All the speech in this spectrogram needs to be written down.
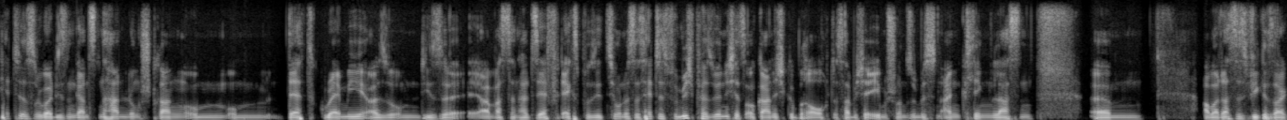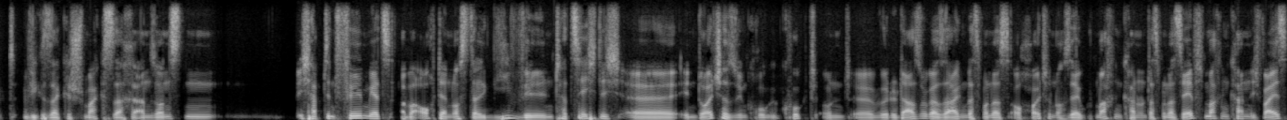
hätte es sogar diesen ganzen Handlungsstrang um, um Death Grammy, also um diese, ja, was dann halt sehr viel Exposition ist, das hätte es für mich persönlich jetzt auch gar nicht gebraucht. Das habe ich ja eben schon so ein bisschen anklingen lassen. Ähm, aber das ist, wie gesagt, wie gesagt, Geschmackssache. Ansonsten ich habe den Film jetzt aber auch der Nostalgie willen tatsächlich äh, in deutscher Synchro geguckt und äh, würde da sogar sagen, dass man das auch heute noch sehr gut machen kann und dass man das selbst machen kann. Ich weiß,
